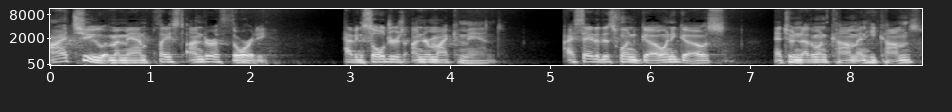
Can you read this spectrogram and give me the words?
I too am a man placed under authority, having soldiers under my command. I say to this one, Go, and he goes and to another one, Come, and he comes,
